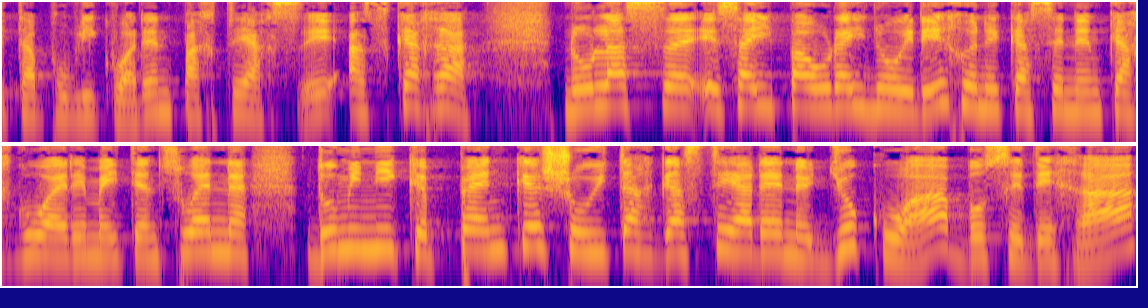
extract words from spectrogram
eta publikoaren parte hartze azkarra. Nolaz ezaipa oraino ere Ronekazenen kargua ere maiten zuen Dominik Penk sohutar gaztearen jokoa, boz edera,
